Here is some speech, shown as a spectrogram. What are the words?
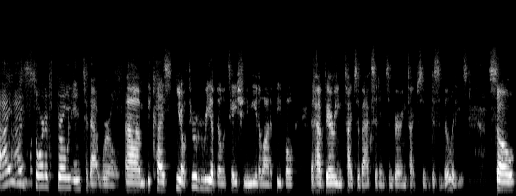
I was sort of thrown into that world um, because, you know, through rehabilitation, you meet a lot of people that have varying types of accidents and varying types of disabilities. So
